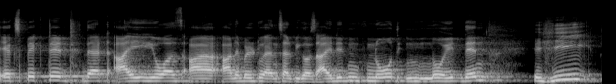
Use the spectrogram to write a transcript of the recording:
expected that I was uh, unable to answer because I didn't know know it. Then he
